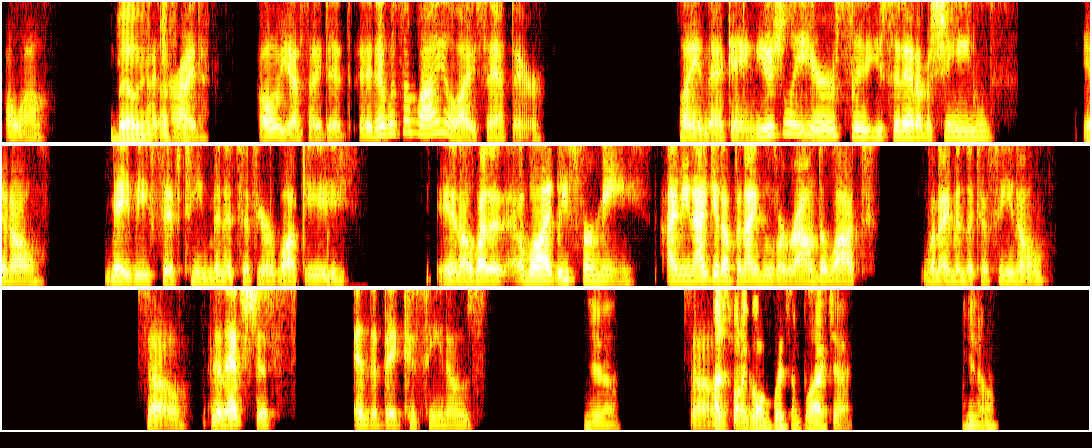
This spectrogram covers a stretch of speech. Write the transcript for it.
oh well, Valiant I effort. tried. Oh, yes, I did. And it was a while I sat there playing that game. Usually you're sit you sit at a machine, you know, maybe 15 minutes if you're lucky. You know, by the well, at least for me. I mean, I get up and I move around a lot when I'm in the casino. So, Yeah. and that's just in the big casinos. Yeah. So, I just want to go and play some blackjack. You know?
